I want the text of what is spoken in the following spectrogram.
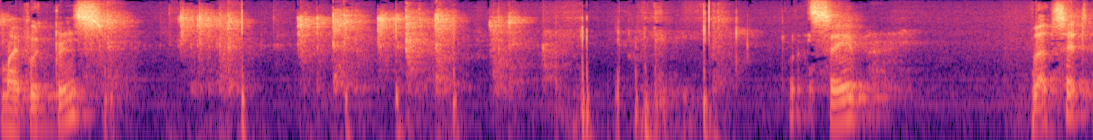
my footprints. Let's save. That's it.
